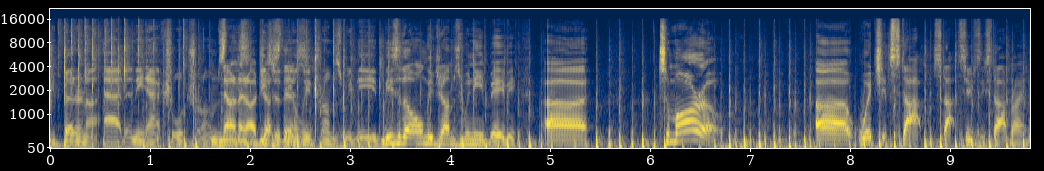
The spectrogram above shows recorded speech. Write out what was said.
You better not add any actual drums. No, no, These- no, These just are the this. only drums we need. These are the only drums we need, baby. Uh, tomorrow, uh, which stop, stop, seriously, stop, Ryan.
